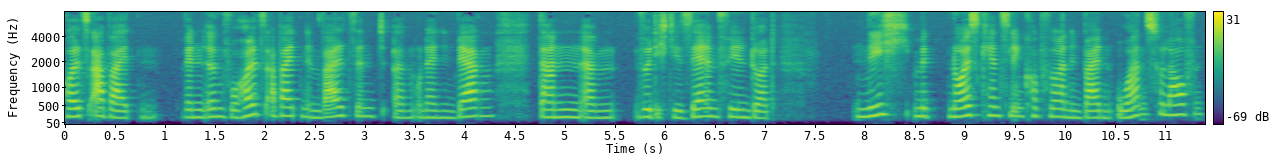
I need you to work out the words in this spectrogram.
Holzarbeiten. Wenn irgendwo Holzarbeiten im Wald sind ähm, oder in den Bergen, dann ähm, würde ich dir sehr empfehlen, dort nicht mit Noise Cancelling Kopfhörern in beiden Ohren zu laufen,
